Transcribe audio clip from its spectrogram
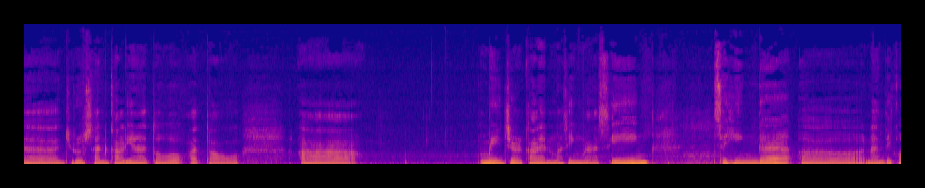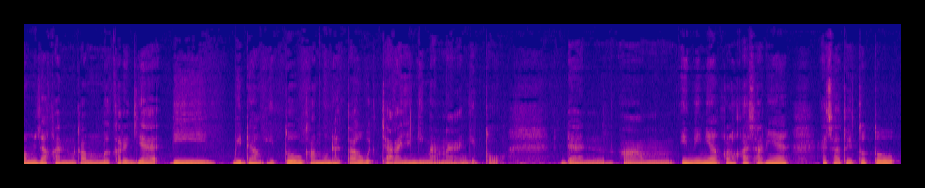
uh, jurusan kalian atau atau uh, major kalian masing-masing sehingga uh, nanti kalau misalkan kamu bekerja di bidang itu kamu udah tahu caranya gimana gitu. Dan um, intinya kalau kasarnya S1 itu tuh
